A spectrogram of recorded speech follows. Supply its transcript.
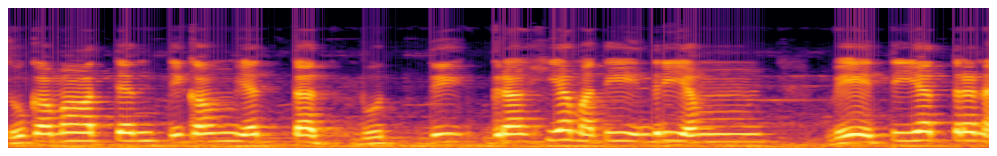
సుఖమాత్యంతికం యత్తద్ బుద్ధిగ్రహ్యమతీంద్రియం వేత్తి యత్ర న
